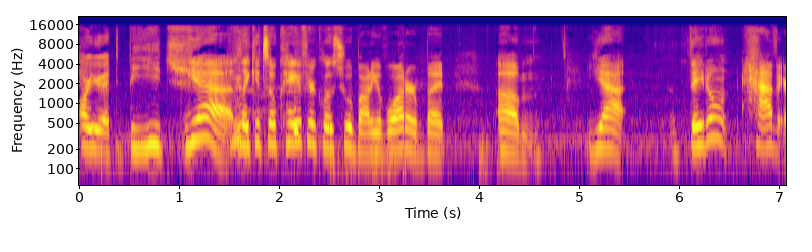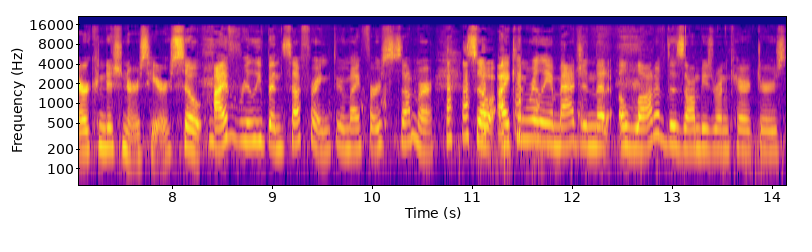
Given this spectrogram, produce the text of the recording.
Or you're at the beach. Yeah, like it's okay if you're close to a body of water, but um, yeah, they don't have air conditioners here. So I've really been suffering through my first summer. So I can really imagine that a lot of the Zombies Run characters,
